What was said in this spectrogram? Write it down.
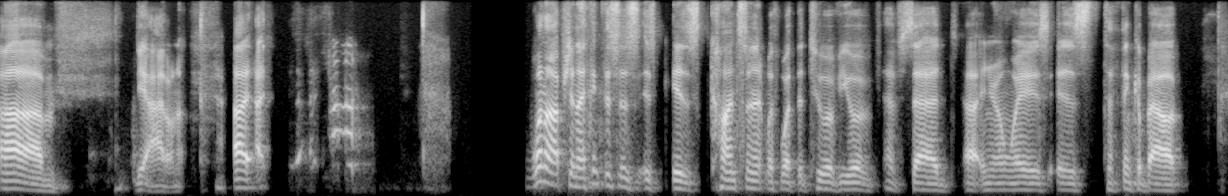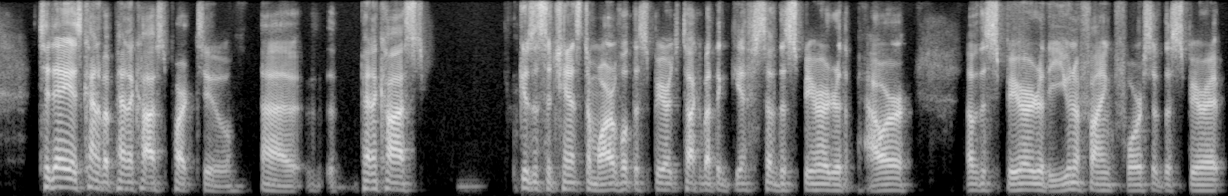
Um, yeah, I don't know. I, one option, I think this is is is consonant with what the two of you have, have said uh, in your own ways, is to think about today is kind of a Pentecost part two. Uh, Pentecost gives us a chance to marvel at the Spirit, to talk about the gifts of the Spirit or the power of the Spirit or the unifying force of the Spirit.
